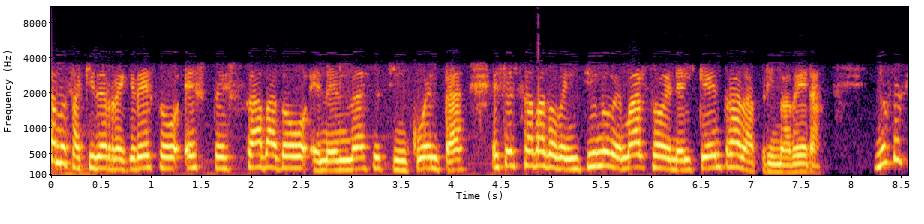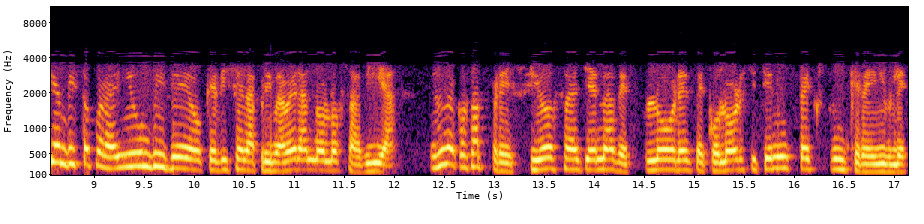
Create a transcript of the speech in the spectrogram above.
estamos aquí de regreso este sábado en Enlace 50. Es el sábado 21 de marzo en el que entra la primavera. No sé si han visto por ahí un video que dice la primavera no lo sabía. Es una cosa preciosa, llena de flores, de colores y tiene un texto increíble.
